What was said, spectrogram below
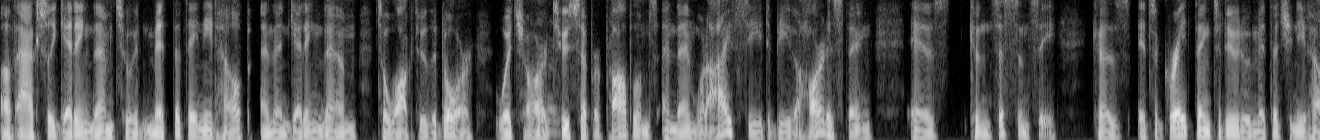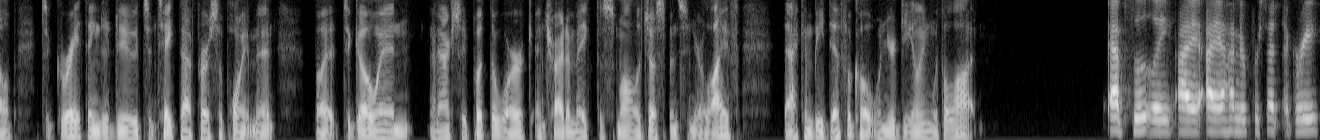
of actually getting them to admit that they need help and then getting them to walk through the door, which are mm-hmm. two separate problems. And then what I see to be the hardest thing is consistency because it's a great thing to do to admit that you need help. It's a great thing to do to take that first appointment, but to go in and actually put the work and try to make the small adjustments in your life, that can be difficult when you're dealing with a lot. Absolutely. I, I 100% agree.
